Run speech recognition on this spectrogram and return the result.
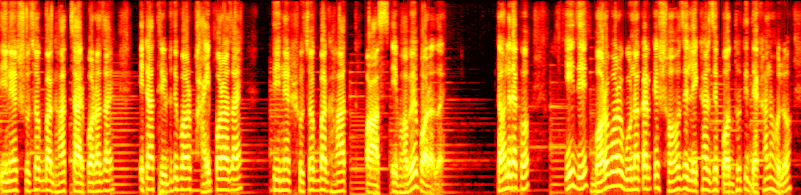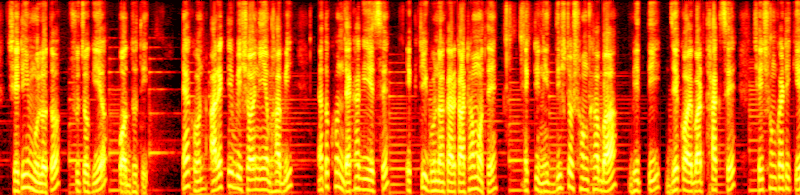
তিনের সূচক বা ঘাত চার পড়া যায়, এটা three to the power five পড়া যায়, তিনের সূচক বা ঘাত পাঁচ এভাবে পড়া যায়। তাহলে দেখো, এই যে বড় বড় গুণাকারকে সহজে লেখার যে পদ্ধতি দেখানো হলো সেটি মূলত সূচকীয় পদ্ধতি। এখন আরেকটি বিষয় নিয়ে ভাবি, এতক্ষণ দেখা গিয়েছে একটি গুণাকার কাঠামোতে একটি নির্দিষ্ট সংখ্যা বা ভিত্তি যে কয়বার থাকছে, সেই সংখ্যাটিকে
